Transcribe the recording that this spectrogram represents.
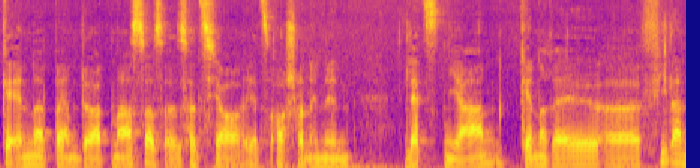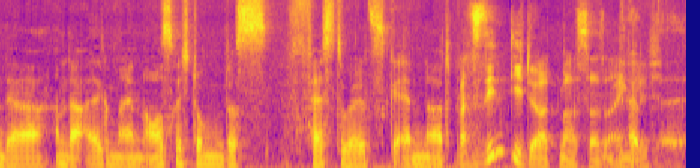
geändert beim Dirt Masters. Also es hat sich ja auch jetzt auch schon in den letzten Jahren generell äh, viel an der, an der allgemeinen Ausrichtung des Festivals geändert. Was sind die Dirt Masters eigentlich? Äh,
